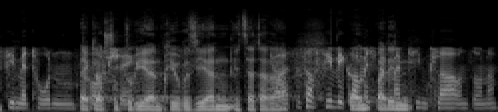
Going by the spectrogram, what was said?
ist viel Methoden. Backlog Coaching. strukturieren, priorisieren, etc. Ja, es ist auch viel, wie komme ich bei mit meinem Team klar und so, ne?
